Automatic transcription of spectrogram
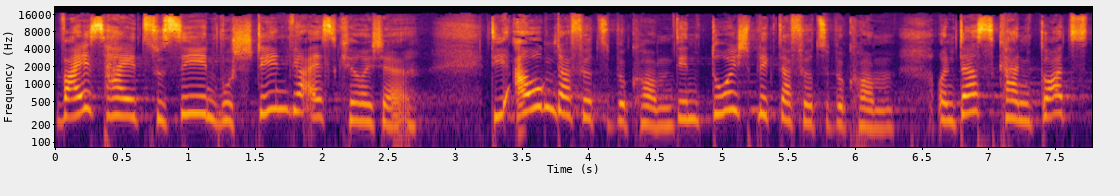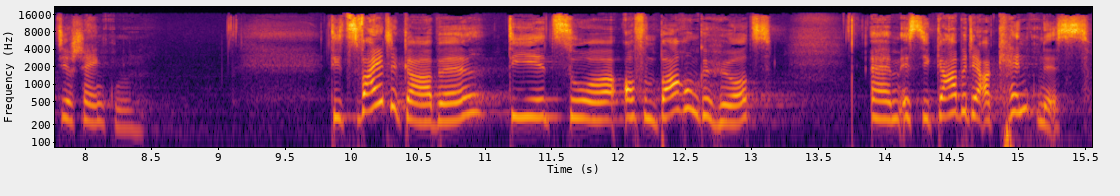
Weisheit zu sehen, wo stehen wir als Kirche. Die Augen dafür zu bekommen, den Durchblick dafür zu bekommen. Und das kann Gott dir schenken. Die zweite Gabe, die zur Offenbarung gehört, ähm, ist die Gabe der Erkenntnis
